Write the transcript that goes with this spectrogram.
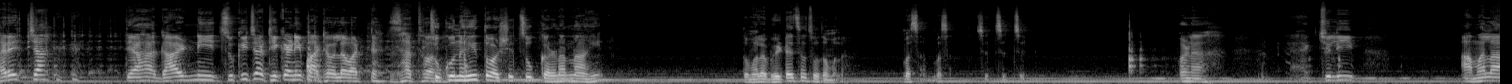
अरे चा. त्या गार्डनी चुकीच्या ठिकाणी पाठवलं वाटतं. जातो आम्ही. चुकूनही तो अशी चूक करणार नाही. तुम्हाला भेटायचंच होतं मला. बसा बसा. सिट सिट सिट पण ऍक्च्युली आम्हाला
